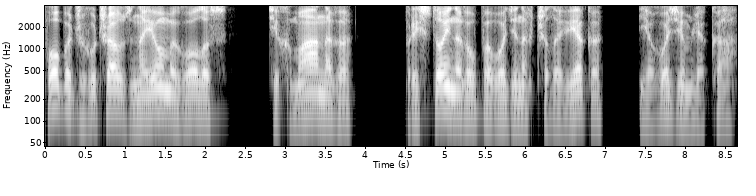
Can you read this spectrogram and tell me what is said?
побач гучаў знаёмы голас ціхманага, прыстойнага ў паводзінах чалавека яго земляка.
